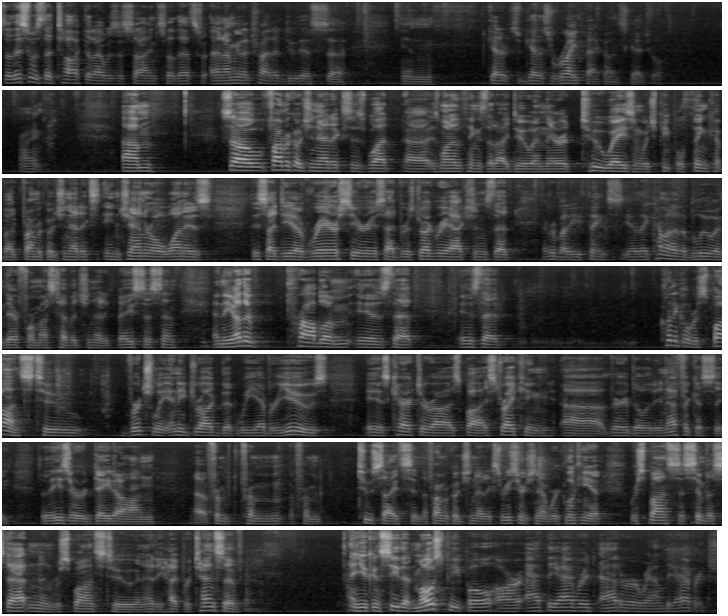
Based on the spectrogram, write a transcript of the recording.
So this was the talk that I was assigned, so that's, and I'm going to try to do this uh, in, get, it, get us right back on schedule, right? Um, so pharmacogenetics is what uh, is one of the things that I do, and there are two ways in which people think about pharmacogenetics in general. One is this idea of rare, serious adverse drug reactions that everybody thinks, you know, they come out of the blue and therefore must have a genetic basis. And, and the other problem is that, is that clinical response to virtually any drug that we ever use is characterized by striking uh, variability in efficacy. So these are data on, uh, from, from, from two sites in the Pharmacogenetics Research Network looking at response to simvastatin and response to an antihypertensive. And you can see that most people are at the average, at or around the average.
